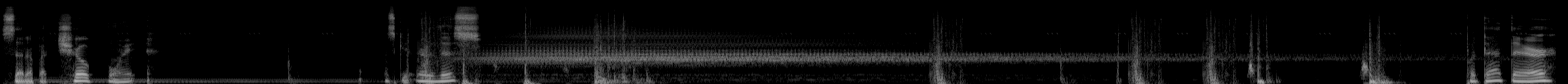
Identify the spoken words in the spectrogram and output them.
set up a choke point. Let's get rid of this. put that there.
